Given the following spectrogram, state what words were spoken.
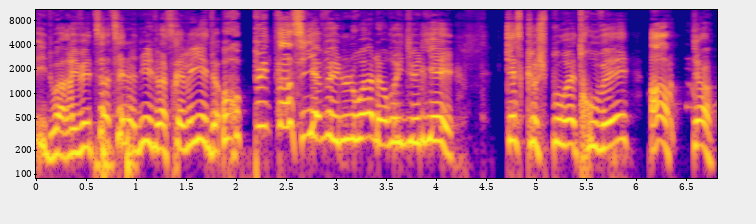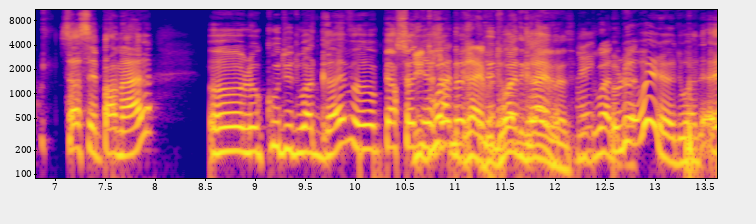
il doit arriver de ça, c'est la nuit, il doit se réveiller. De, oh putain, s'il y avait une loi, le rudulier, qu'est-ce que je pourrais trouver? Ah, tiens, ça c'est pas mal. Euh, le coup du doigt de grève, euh, personne n'y a doigt de jamais- grève, Du doigt de grève. Du Oui. doigt de- Le- oui, le doigt. de- euh,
